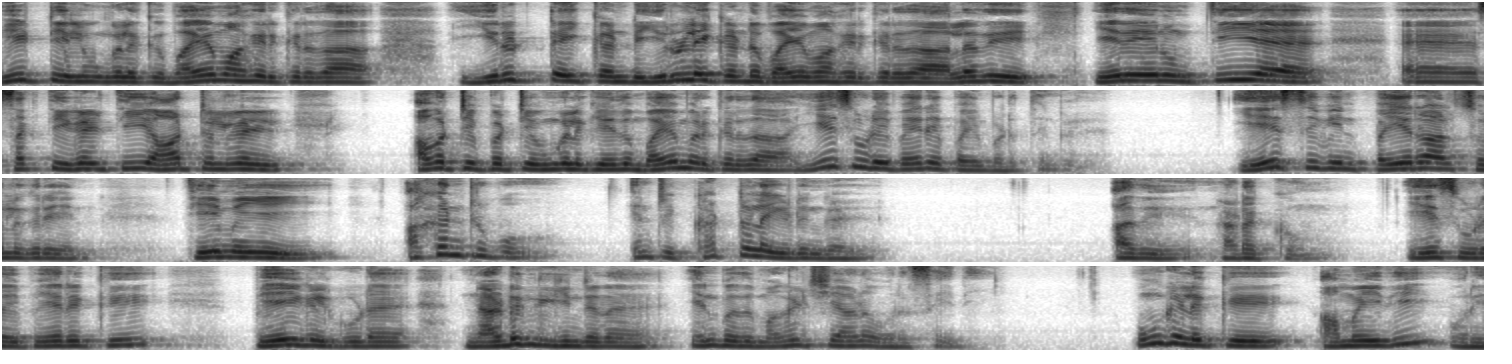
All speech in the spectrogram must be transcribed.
வீட்டில் உங்களுக்கு பயமாக இருக்கிறதா? இருட்டை கண்டு இருளை கண்டு பயமாக இருக்கிறதா? அல்லது ஏதேனும் தீய சக்திகள் தீய ஆற்றல்கள் அவற்றை பற்றி உங்களுக்கு ஏதும் பயம் இருக்கிறதா? இயேசுடைய பெயரை பயன்படுத்துங்கள். இயேசுவின் பெயரால் சொல்லுகிறேன் தீமையை அகன்று போ என்று கட்டளையிடுங்கள். அது நடக்கும். இயேசுடைய பெயருக்கு பேய்கள் கூட நடுங்குகின்றன என்பது மகிழ்ச்சியான ஒரு செய்தி. உங்களுக்கு அமைதி ஒரு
